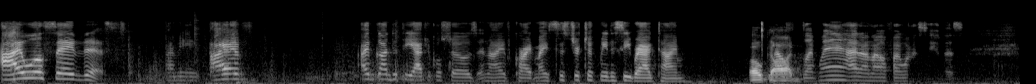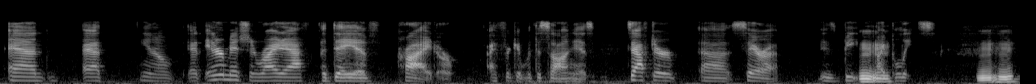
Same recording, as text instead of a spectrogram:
I will say this. I mean, I've I've gone to theatrical shows and I've cried. My sister took me to see Ragtime. Oh I was God. like, well, I don't know if I want to see this. And at you know at intermission right after the day of Pride, or I forget what the song is. It's after uh, Sarah is beaten by Mhm. police. Mm-hmm.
